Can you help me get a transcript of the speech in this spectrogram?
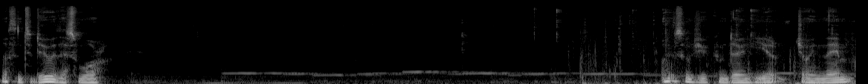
Nothing to do with this war. Let's have you come down here, join them.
